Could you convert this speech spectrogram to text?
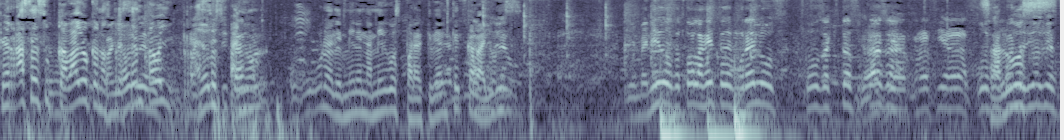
¿Qué raza es su caballo que nos Español, presenta hoy? Raza Español español. Órale, miren amigos, para que vean qué caballones. Bienvenidos a toda la gente de Morelos. Todos aquí está su Gracias, casa. gracias. Puro Saludos Dios,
